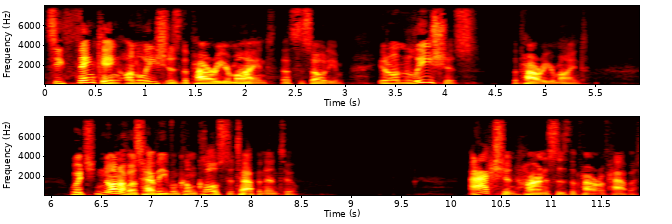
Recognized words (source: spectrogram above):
See, thinking unleashes the power of your mind. That's the sodium. It unleashes the power of your mind, which none of us have even come close to tapping into. Action harnesses the power of habit.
